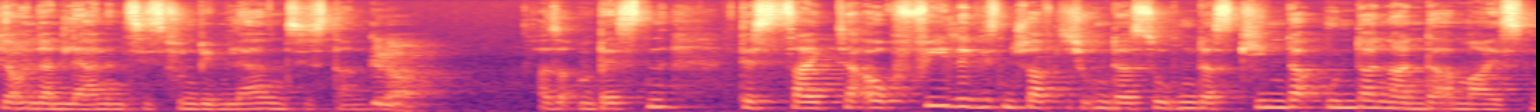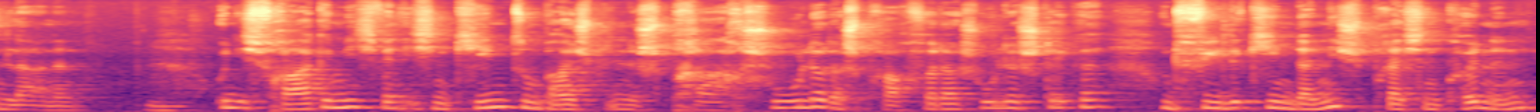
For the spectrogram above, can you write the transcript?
Ja, und dann lernen sie es. Von wem lernen sie es dann? Genau. Also am besten, das zeigt ja auch viele wissenschaftliche Untersuchungen, dass Kinder untereinander am meisten lernen. Und ich frage mich, wenn ich ein Kind zum Beispiel in eine Sprachschule oder Sprachförderschule stecke und viele Kinder nicht sprechen können,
